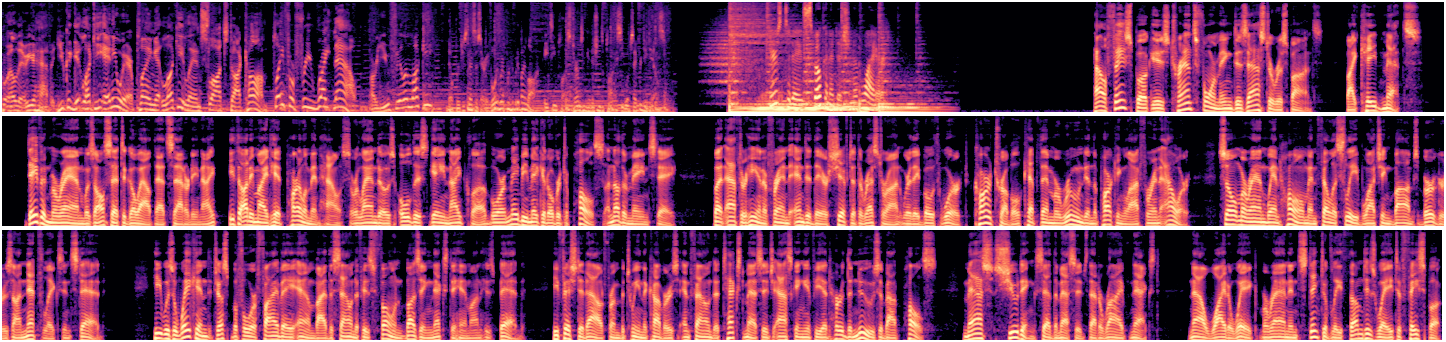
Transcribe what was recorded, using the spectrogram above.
Well, there you have it. You can get lucky anywhere playing at LuckyLandSlots.com. Play for free right now. Are you feeling lucky? No purchase necessary. Void where prohibited by law. 18 plus. Terms and conditions apply. See website for details. Here's today's spoken edition of Wired. How Facebook is Transforming Disaster Response by Cade Metz. David Moran was all set to go out that Saturday night. He thought he might hit Parliament House, Orlando's oldest gay nightclub, or maybe make it over to Pulse, another mainstay. But after he and a friend ended their shift at the restaurant where they both worked, car trouble kept them marooned in the parking lot for an hour. So Moran went home and fell asleep watching Bob's Burgers on Netflix instead. He was awakened just before 5 a.m. by the sound of his phone buzzing next to him on his bed. He fished it out from between the covers and found a text message asking if he had heard the news about Pulse. Mass shooting, said the message that arrived next. Now wide awake, Moran instinctively thumbed his way to Facebook.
